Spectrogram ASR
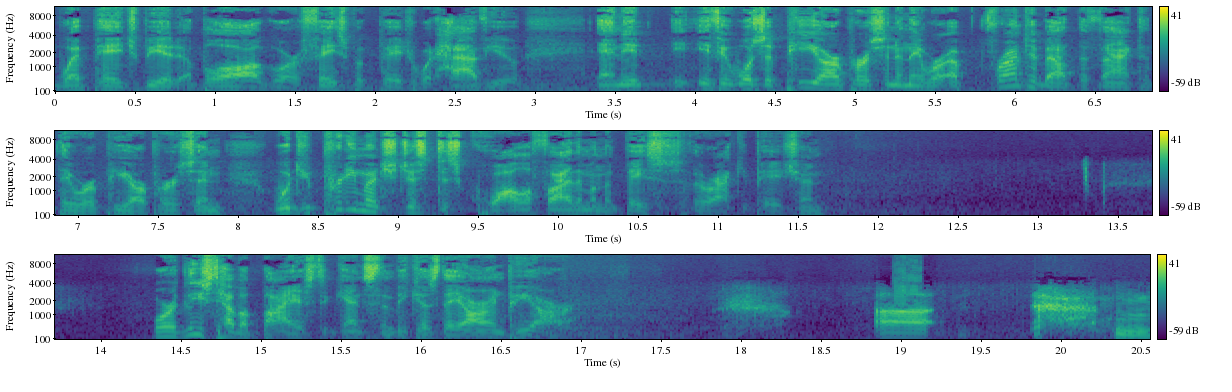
web page, be it a blog or a Facebook page or what have you, and it if it was a PR person and they were upfront about the fact that they were a PR person, would you pretty much just disqualify them on the basis of their occupation? Or at least have a bias against them because they are in PR? Uh, hmm.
